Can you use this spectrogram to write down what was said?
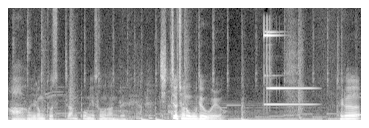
아 이러면 또 짬뽕이 서운한데 진짜 저는 5대 5예요. 제가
